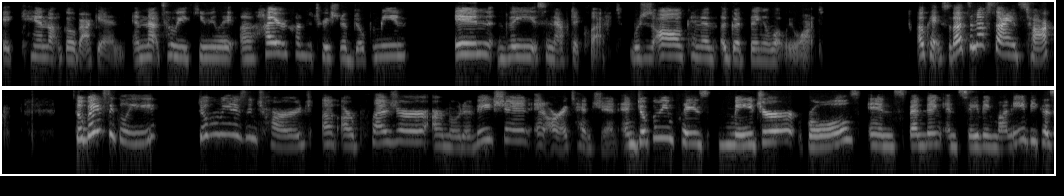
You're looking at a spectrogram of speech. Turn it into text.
it cannot go back in. And that's how we accumulate a higher concentration of dopamine in the synaptic cleft, which is all kind of a good thing and what we want. Okay, so that's enough science talk. So basically, dopamine is in charge of our pleasure, our motivation, and our attention. And dopamine plays major roles in spending and saving money because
